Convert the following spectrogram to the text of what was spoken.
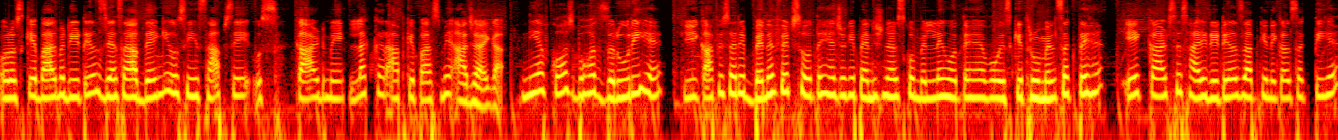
और उसके बाद में डिटेल्स जैसा आप देंगे, उसी हिसाब से उस कार्ड में लग कर आपके पास में आ जाएगा। नहीं ऑफ़ कोर्स बहुत ज़रूरी है कि काफ़ी सारे बेनिफिट्स होते हैं जो कि पेंशनर्स को मिलने होते हैं, वो इसके थ्रू मिल सकते हैं। एक कार्ड से सारी डिटेल्स आपकी निकल सकती है।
